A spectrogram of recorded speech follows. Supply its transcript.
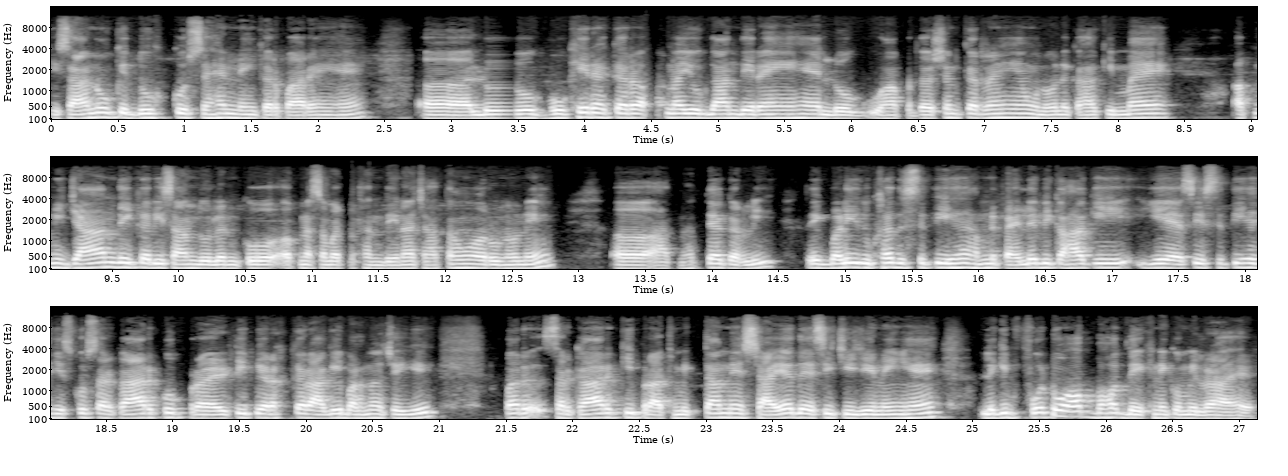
किसानों के दुख को सहन नहीं कर पा रहे हैं। लोग भूखे रहकर अपना योगदान दे रहे हैं, लोग वहाँ प्रदर्शन कर रहे हैं। उन्होंने कहा कि मैं अपनी जान देकर इस आंदोलन को अपना समर्थन देना चाहता हूँ और उन्होंने आत्महत्या कर ली। तो एक बड़ी दुखद स्थिति है। हमने पहले भी कहा कि ये ऐसी स्थिति है जिसको सरकार को प्रायोरिटी पे रखकर आगे बढ़ना चाहिए, पर सरकार की प्राथमिकता में शायद ऐसी चीज़ें नहीं है, लेकिन फ़ोटो ऑप बहुत देखने को मिल रहा है।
